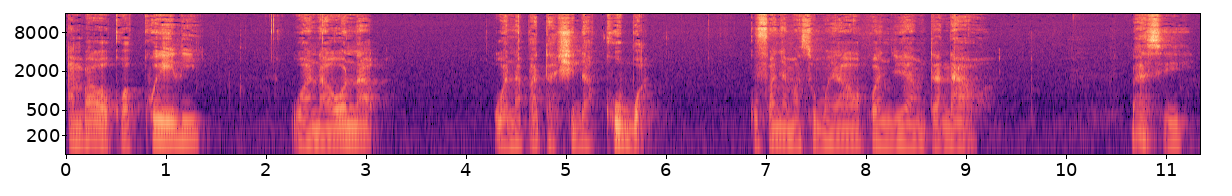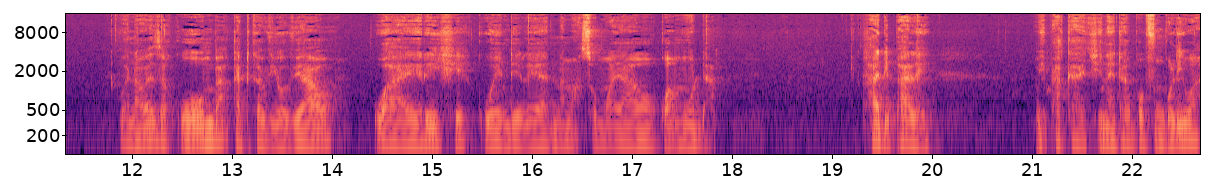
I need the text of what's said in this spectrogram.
ambao kwa kweli wanaona wanapata shida kubwa kufanya masomo yao kwa njia ya mtandao, basi wanaweza kuomba katika vyuo vyao waahirishe kuendelea na masomo yao kwa muda hadi pale mipaka ya China itakapofunguliwa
